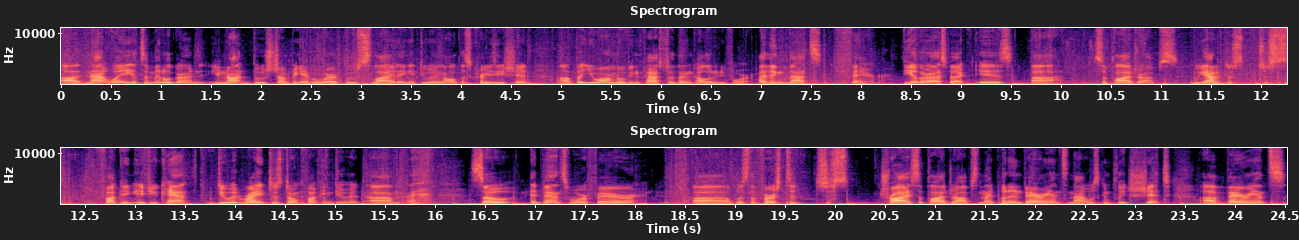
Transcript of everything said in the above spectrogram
Uh, in that way it's a middle ground. You're not boost jumping everywhere boost sliding and doing all this crazy shit uh, but you are moving faster than Call of Duty 4 I think that's fair the other aspect is uh, supply drops. We gotta just just fucking if you can't do it right just don't fucking do it. Um, so advanced warfare uh, was the first to just try supply drops and they put in variants and that was complete shit. Uh, variants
